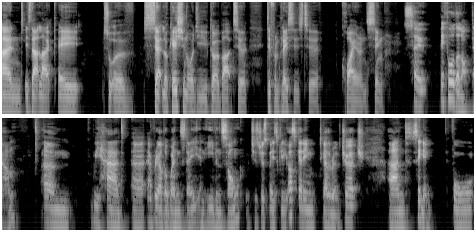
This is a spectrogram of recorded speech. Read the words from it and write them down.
And is that like a sort of set location, or do you go about to different places to choir and sing? So before the lockdown, um, we had uh, every other Wednesday an Evensong, which is just basically us getting together in a church and singing for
